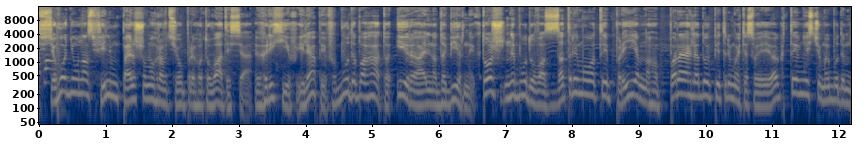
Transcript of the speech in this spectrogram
Сьогодні у нас фільм першому гравцю приготуватися. Гріхів і ляпів буде багато і реально добірних. Тож не буду вас затримувати. Приємного перегляду. Підтримуйте своєю активністю. Ми будемо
